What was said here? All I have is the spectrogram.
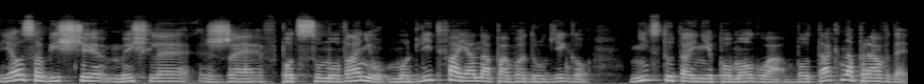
Ja osobiście myślę, że w podsumowaniu modlitwa Jana Pawła II nic tutaj nie pomogła, bo tak naprawdę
